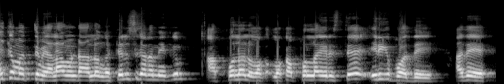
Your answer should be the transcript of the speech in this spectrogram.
ఐకమత్యం ఎలా ఉండే ఇంకా తెలుసు కదా మీకు. ఆ పుల్లలు ఒక ఒక పుల్ల ఇరిస్తే ఇరిగిపోద్ది. అదే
